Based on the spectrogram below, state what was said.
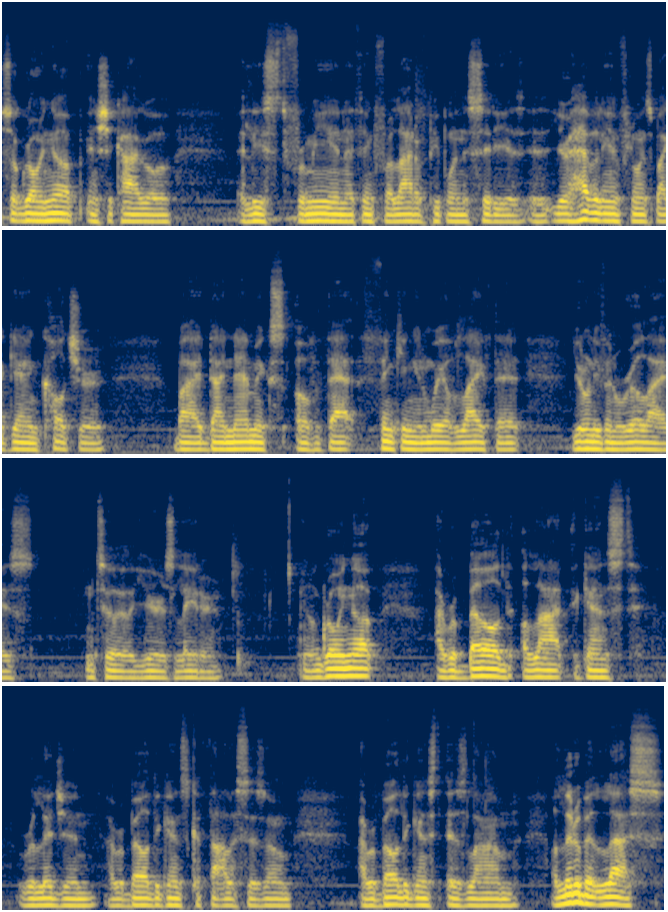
so growing up in Chicago, at least for me and I think for a lot of people in the city, is, is you're heavily influenced by gang culture, by dynamics of that thinking and way of life that you don't even realize until years later. You know, growing up, I rebelled a lot against religion. I rebelled against Catholicism. I rebelled against Islam. A little bit less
